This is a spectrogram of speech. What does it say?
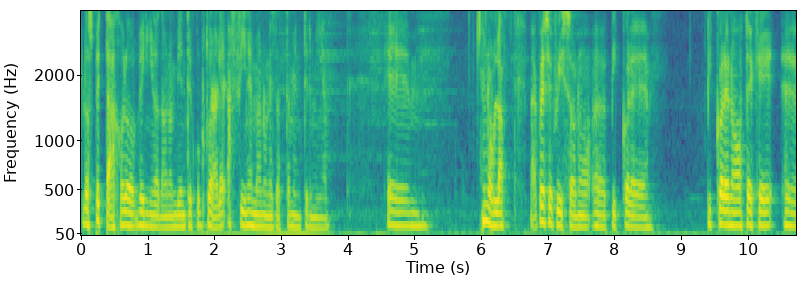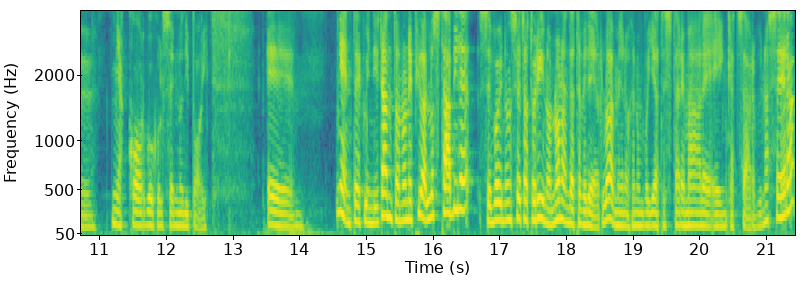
Lo spettacolo veniva da un ambiente culturale affine, ma non esattamente il mio. E, ehm, nulla, ma queste qui sono uh, piccole, piccole, note che uh, mi accorgo col senno di poi. E, niente, quindi tanto non è più allo stabile, se voi non siete a Torino non andate a vederlo, a meno che non vogliate stare male e incazzarvi una sera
